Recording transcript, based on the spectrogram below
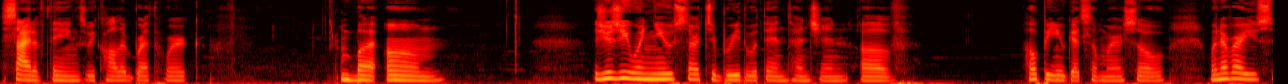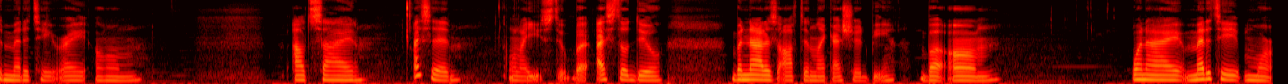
side of things. We call it breath work, but um, it's usually when you start to breathe with the intention of helping you get somewhere. So whenever I used to meditate, right, um outside, I said when I used to, but I still do, but not as often like I should be. But um when I meditate more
